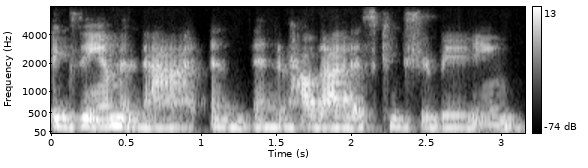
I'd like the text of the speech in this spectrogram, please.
examine that and, and how that is contributing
